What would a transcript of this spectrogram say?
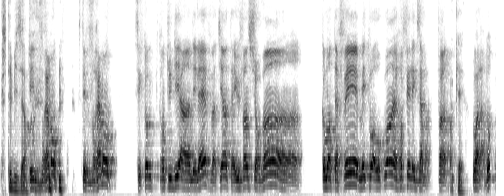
C'était bizarre. C'était vraiment, c'était vraiment, c'est comme quand tu dis à un élève, bah, tiens, tu as eu 20 sur 20, euh, comment t'as fait, mets-toi au coin et refais l'examen. Enfin, voilà. Donc,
